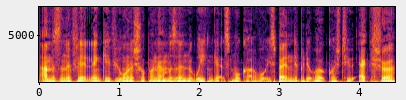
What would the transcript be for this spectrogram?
Amazon affiliate link, if you want to shop on Amazon, we can get a small cut of what you spend, but it won't cost you extra.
